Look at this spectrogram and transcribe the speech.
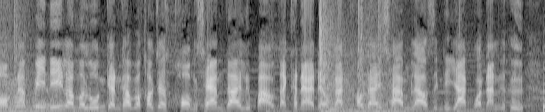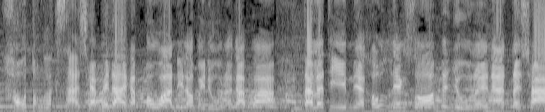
2นะปีนี้เรามาลุ้นกันครับว่าเขาจะครองแชมป์ได้หรือเปล่าแต่ขณะเดียวกันเขาได้แชมป์แล้วสิ่งที่ยากกว่านั้นก็คือ เขาต้องรักษาแชมป์ให้ได้ครับ เมื่อวานนี้เราไปดูนะครับว่า แต่ละทีมเนี่ยเขาเรียงซ้อมกันอยู่เลยนะ แต่เช้า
